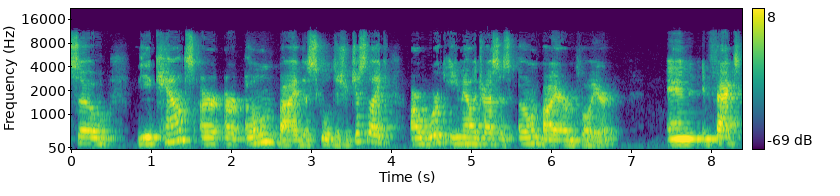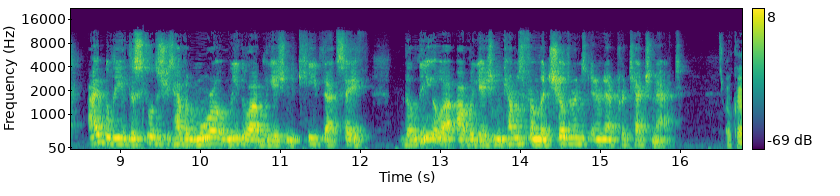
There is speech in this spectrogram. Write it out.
So the accounts are, are owned by the school district, just like our work email address is owned by our employer. And in fact, I believe the school districts have a moral and legal obligation to keep that safe. The legal obligation comes from the Children's Internet Protection Act. Okay.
